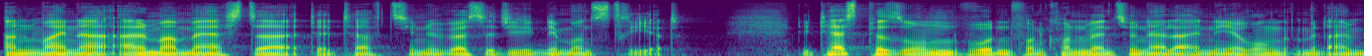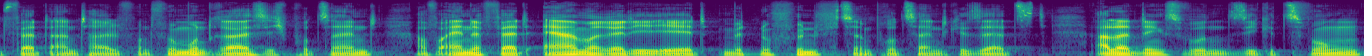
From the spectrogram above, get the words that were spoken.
an meiner Alma Master der Tufts University demonstriert. Die Testpersonen wurden von konventioneller Ernährung mit einem Fettanteil von 35% auf eine fettärmere Diät mit nur 15% gesetzt. Allerdings wurden sie gezwungen,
